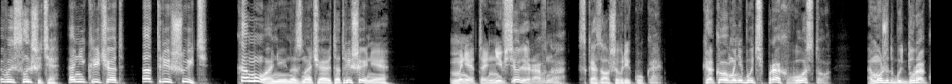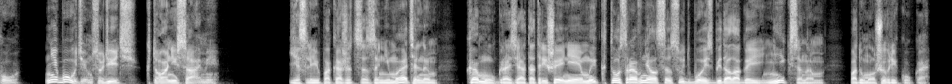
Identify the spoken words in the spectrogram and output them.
«Вы слышите? Они кричат «отрешить». Кому они назначают отрешение?» «Мне-то не все ли равно?» — сказал Шеврикука. «Какому-нибудь прохвосту, а может быть, дураку. Не будем судить, кто они сами». Если покажется занимательным, кому грозят отрешением и кто сравнялся судьбой с бедолагой Никсоном —— подумал Шеврикука.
